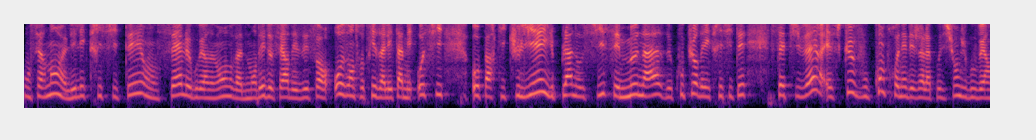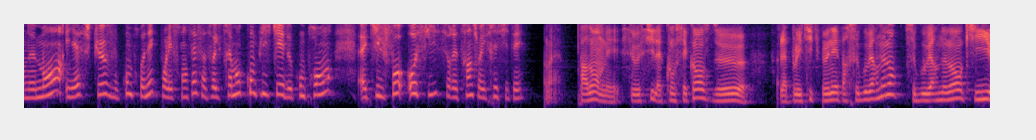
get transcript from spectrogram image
Concernant euh, l'électricité, on sait, le gouvernement va demander de faire des efforts aux entreprises, à l'État, mais aussi aux particuliers. Il plane aussi ces menaces de coupure d'électricité cet hiver. Est-ce que vous comprenez déjà la position du gouvernement et est-ce que vous comprenez que pour les Français, ça soit extrêmement compliqué de comprendre euh, qu'il faut aussi se restreindre sur l'électricité? Pardon, mais c'est aussi la conséquence de la politique menée par ce gouvernement. Ce gouvernement qui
